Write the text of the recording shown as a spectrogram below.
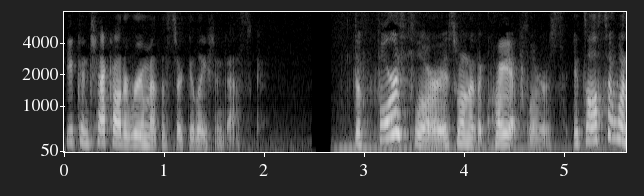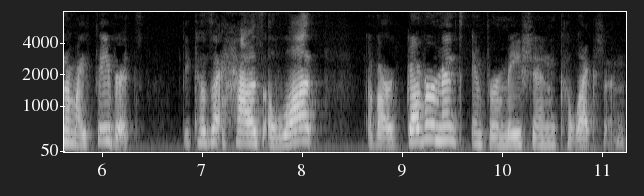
you can check out a room at the circulation desk. The fourth floor is one of the quiet floors. It's also one of my favorites because it has a lot of our government information collection.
